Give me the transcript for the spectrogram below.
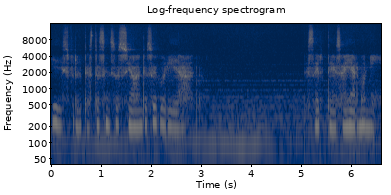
y disfruta esta sensación de seguridad, de certeza y armonía.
